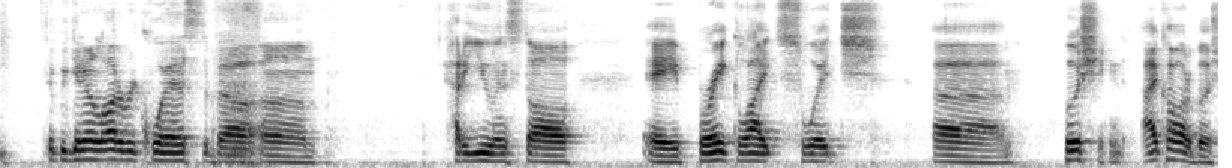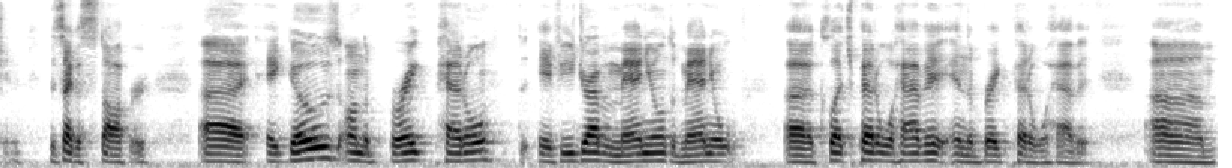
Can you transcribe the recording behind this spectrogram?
I've been getting a lot of requests about um, how do you install a brake light switch uh, bushing. I call it a bushing. It's like a stopper. Uh, it goes on the brake pedal. If you drive a manual, the manual uh, clutch pedal will have it, and the brake pedal will have it. Um,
